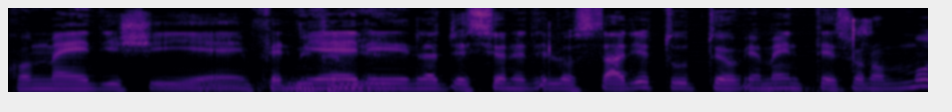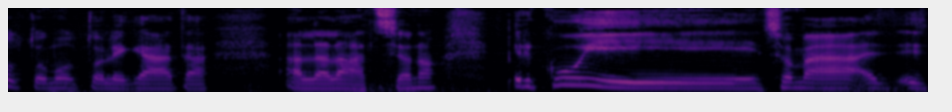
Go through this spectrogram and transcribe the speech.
con medici e infermieri, Infermieri. la gestione dello stadio e tutto, e ovviamente sono molto molto legata alla Lazio, no? Per cui insomma eh,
